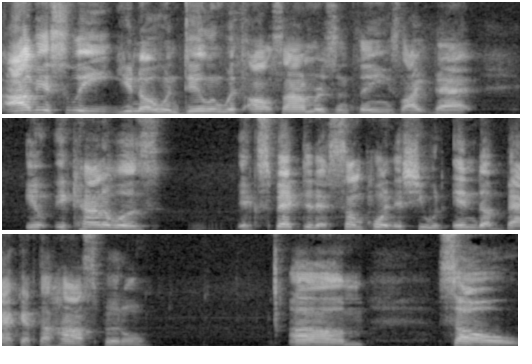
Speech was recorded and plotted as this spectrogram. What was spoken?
obviously, you know, when dealing with Alzheimer's and things like that, it, it kind of was expected at some point that she would end up back at the hospital. Um, so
